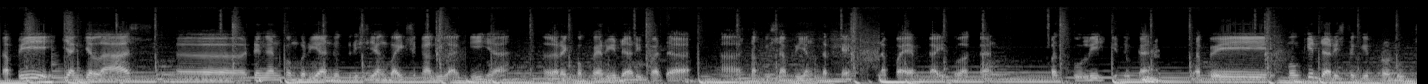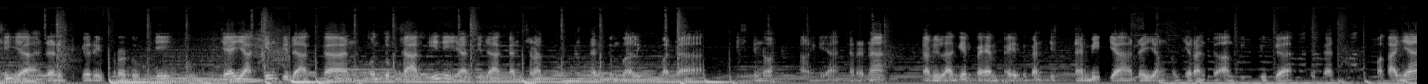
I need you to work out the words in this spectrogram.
Tapi yang jelas eh, dengan pemberian nutrisi yang baik sekali lagi ya eh, recovery daripada ah, sapi-sapi yang terkena PMK itu akan cepat pulih gitu kan. Tapi mungkin dari segi produksi ya dari segi produksi saya yakin tidak akan untuk saat ini ya tidak akan 100% kembali kepada normal ya. Karena sekali lagi PMK itu kan sistemik ya ada yang menyerang ke ambing juga gitu kan. Makanya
